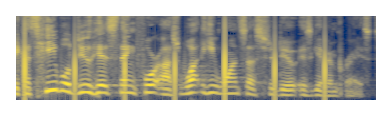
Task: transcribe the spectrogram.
because he will do his thing for us. What he wants us to do is give him praise.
